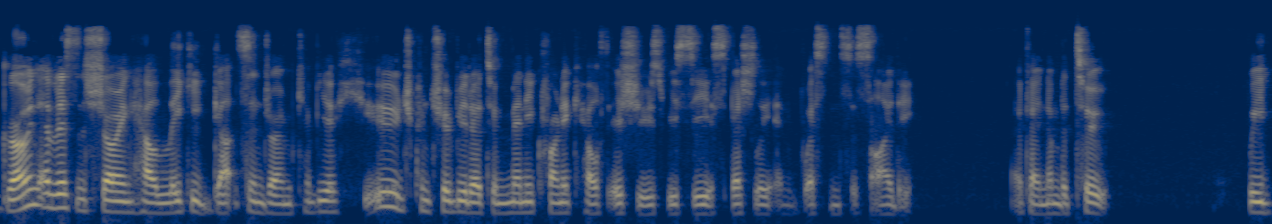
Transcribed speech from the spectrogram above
Growing evidence is showing how leaky gut syndrome can be a huge contributor to many chronic health issues we see, especially in Western society. Okay, number two, we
